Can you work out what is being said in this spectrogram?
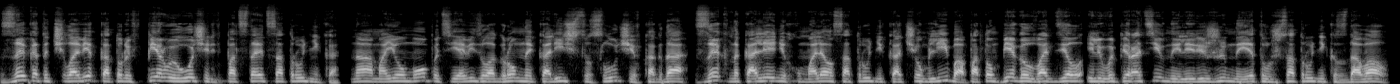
Зек это человек, который в первую очередь подставит сотрудника. На моем опыте я видел огромное количество случаев, когда зек на коленях умолял сотрудника о чем-либо, а потом бегал в отдел или в оперативный, или режимный, и это уже сотрудника сдавал.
